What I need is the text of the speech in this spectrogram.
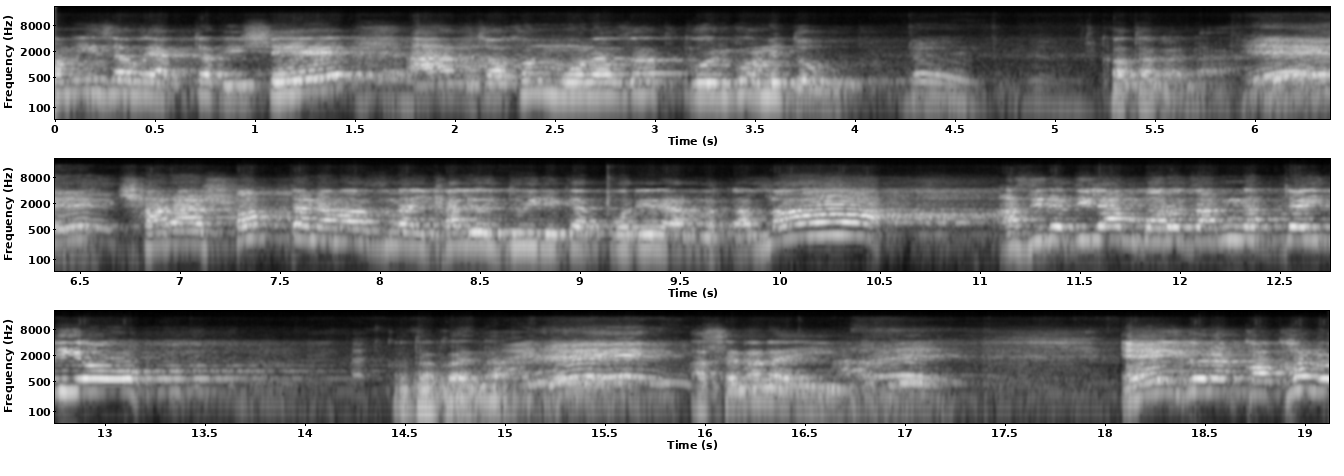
আমি যাব একটা বিষে আর যখন মোনাজাত করব আমি দৌড়। কথা কয় না। সারা সপ্তাহ নামাজ নাই খালি ওই দুই রেখাত পরে আল্লাহ আল্লাহ আজিরে দিলাম বড় জান্নাতটাই দিও। কথা কয় না। আছে না নাই? এইগুলো কখনো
